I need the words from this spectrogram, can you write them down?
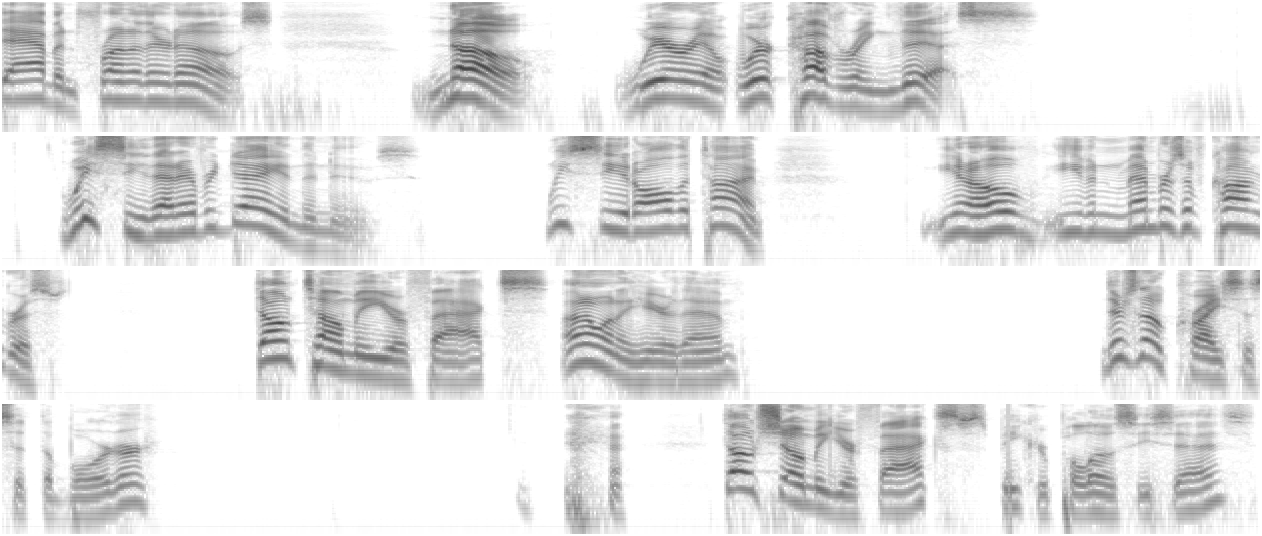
dab in front of their nose. No, we're, we're covering this. We see that every day in the news. We see it all the time. You know, even members of Congress. Don't tell me your facts. I don't want to hear them. There's no crisis at the border. don't show me your facts, Speaker Pelosi says.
